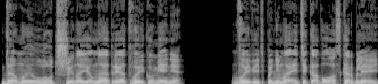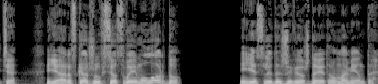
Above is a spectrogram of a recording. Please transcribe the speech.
Да мы лучший наемный отряд в Айкумене. Вы ведь понимаете, кого оскорбляете? Я расскажу все своему лорду. Если доживешь до этого момента.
